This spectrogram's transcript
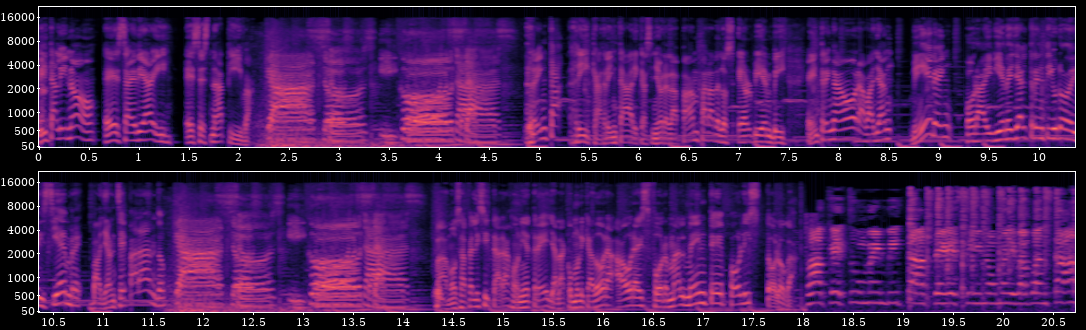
Italy no, esa es de ahí, esa es nativa. Gatos y gotas. Renta rica, renta rica, señora, la pámpara de los Airbnb. Entren ahora, vayan, miren, por ahí viene ya el 31 de diciembre, vayan separando. Gatos y gotas. Vamos a felicitar a Joni Estrella, la comunicadora ahora es formalmente polistóloga. Pa' que tú me invitaste si no me iba a aguantar.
